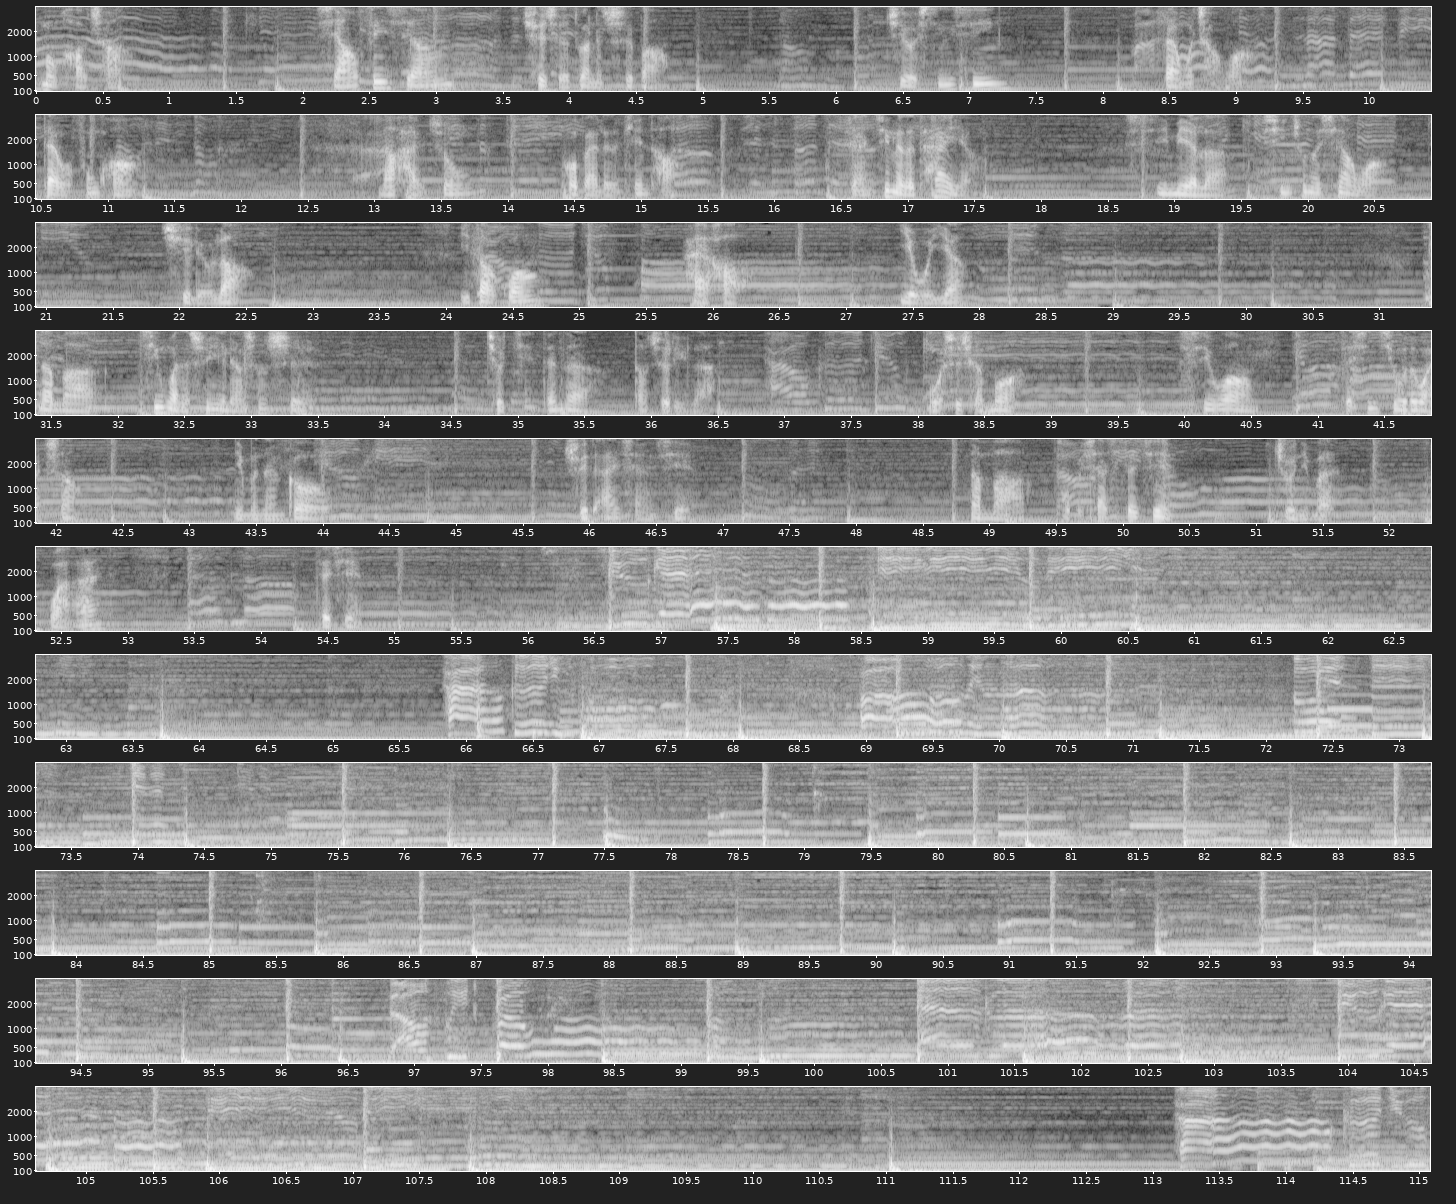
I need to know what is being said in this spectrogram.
梦好长，想要飞翔，却折断了翅膀。只有星星伴我长望。带我疯狂，脑海中破败了的天堂，燃尽了的太阳，熄灭了心中的向往。去流浪，一道光，还好，也未央。那么今晚的深夜疗伤室就简单的到这里了。我是沉默。希望在星期五的晚上，你们能够睡得安详一些。那么，我们下期再见，祝你们晚安，再见。How could you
